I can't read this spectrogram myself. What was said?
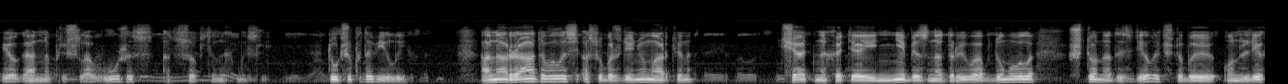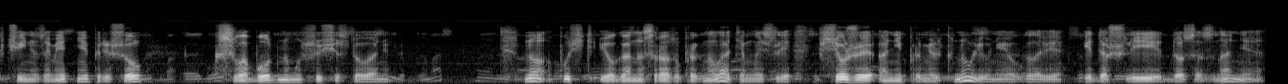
Иоганна пришла в ужас от собственных мыслей. Тут же подавила их. Она радовалась освобождению Мартина. Тщательно, хотя и не без надрыва, обдумывала, что надо сделать, чтобы он легче и незаметнее перешел к свободному существованию. Но пусть Иоганна сразу прогнала те мысли, все же они промелькнули у нее в голове и дошли до сознания.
